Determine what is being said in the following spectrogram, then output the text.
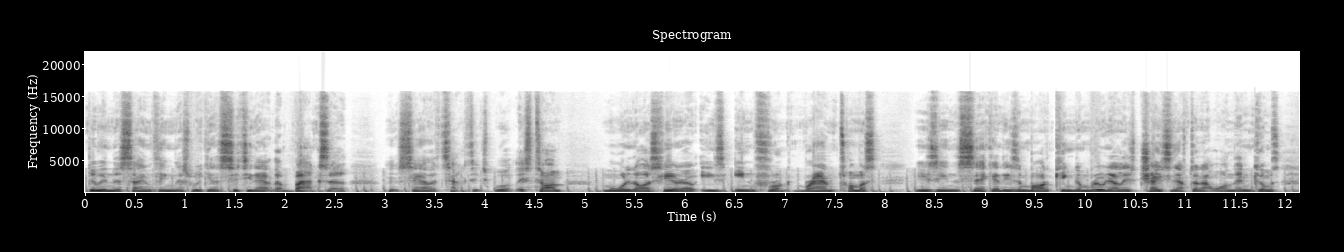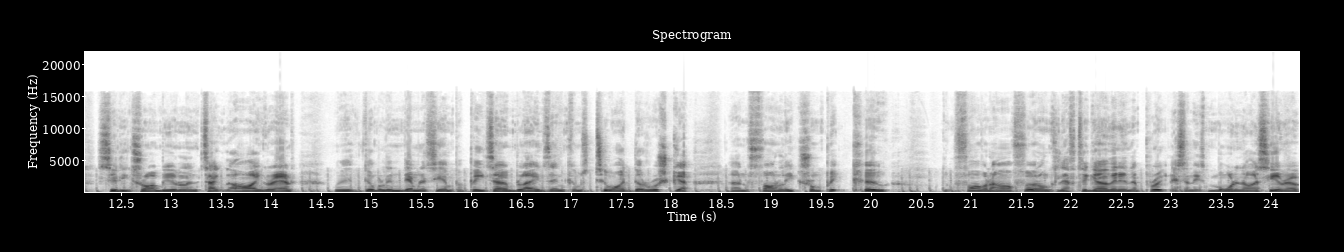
doing the same thing this week and sitting out the back. So let's see how the tactics work this time. Morning Ice Hero is in front. Brown Thomas is in second. Isambard Kingdom Brunel is chasing after that one. Then comes City Tribunal and take the high ground with Double Indemnity and Pepito Blades. Then comes Two Eyed Darushka and finally Trumpet Coup. Five and a half furlongs left to go then in the Preakness, and it's Morning Ice Hero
